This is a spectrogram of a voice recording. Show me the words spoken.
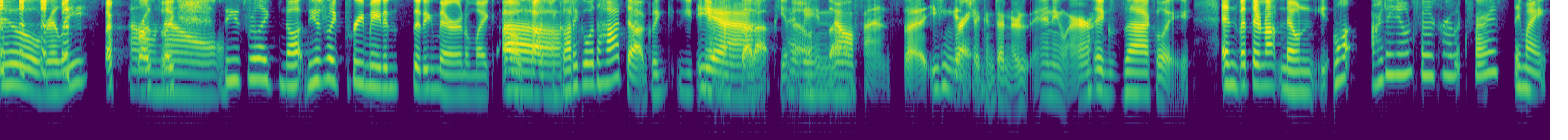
ew, really? so oh gross. Like, no. these were like not these were like pre-made and sitting there, and I'm like, oh gosh, you Oh. got to go with a hot dog. Like you can't mess that up. You know. I mean, so. no offense, but you can get Right. chicken tenders anywhere. Exactly. And but they're not known. Well, are they known for their garlic fries? They might.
